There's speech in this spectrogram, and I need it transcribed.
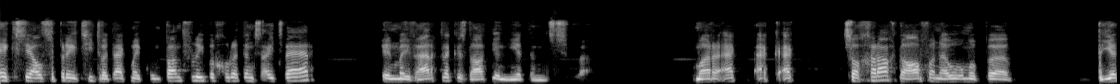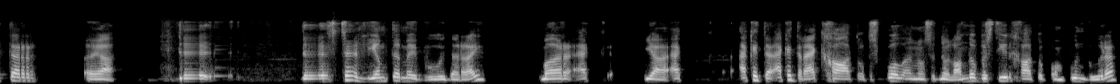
Excel spreadsheet wat ek my kontantvloei begrotings uitwerk en my werklik is daarteen metings so. Maar ek ek ek sal graag daarvan hou om op 'n beter uh, ja dis 'n leemte my boerdery maar ek ja ek ek het ek het rek gehad op skool en ons het nou landboubestuur gehad op pompoenboere.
